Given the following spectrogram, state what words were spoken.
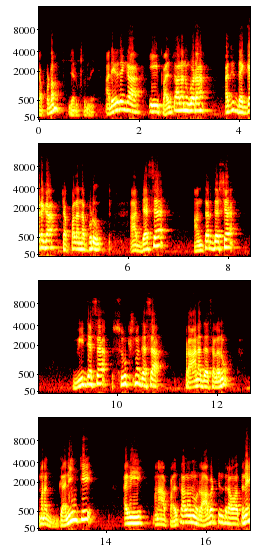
చెప్పడం జరుగుతుంది. అదేవిధంగా ఈ ఫలితాలను కూడా అది దగ్గరగా చెప్పాలన్నప్పుడు ఆ దశ అంతర్దశ విదశ సూక్ష్మ దశ ప్రాణదశలను మనం గణించి అవి మన ఆ ఫలితాలను రాబట్టిన తర్వాతనే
